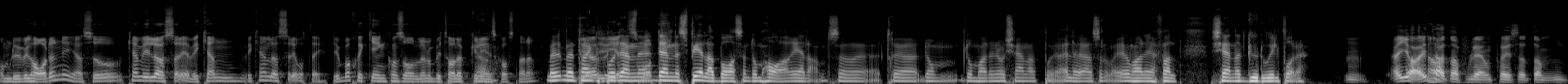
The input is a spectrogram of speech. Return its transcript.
om du vill ha den nya så kan vi lösa det. Vi kan, vi kan lösa det åt dig. Det är bara att skicka in konsolen och betala uppgraderingskostnaden. Med, med tanke Ja, på den, den spelarbasen de har redan så tror jag de, de hade nog tjänat på Eller alltså de, de hade i alla fall tjänat goodwill på det. Mm. ja jag har inte Ja. haft några problem med priset om,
